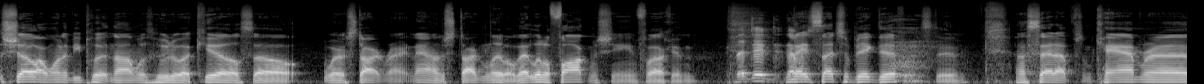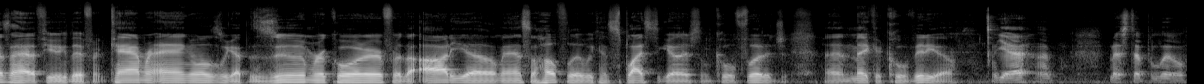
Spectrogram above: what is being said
show I want to be putting on with Who Do I Kill. So we're starting right now, just starting little. That little fog machine, fucking That did. That made was, such a big difference, dude. I set up some cameras. I had a few different camera angles. We got the Zoom recorder for the audio, man. So hopefully we can splice together some cool footage and make a cool video. yeah, I messed up a little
